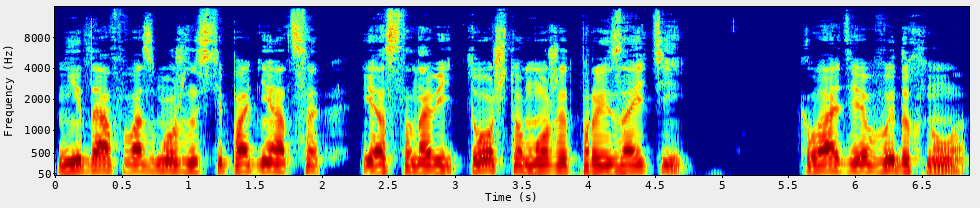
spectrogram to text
не дав возможности подняться и остановить то, что может произойти. Кладия выдохнула,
